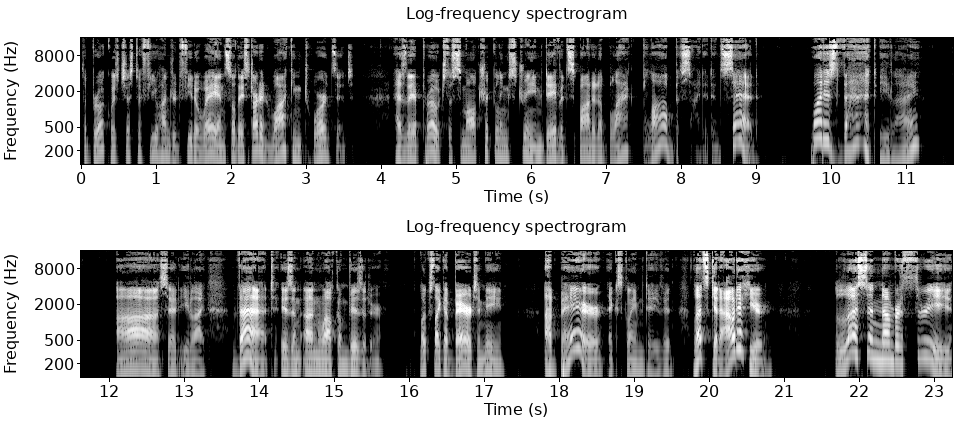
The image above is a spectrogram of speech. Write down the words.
The brook was just a few hundred feet away, and so they started walking towards it. As they approached the small trickling stream, David spotted a black blob beside it and said, What is that, Eli? Ah, said Eli, that is an unwelcome visitor. Looks like a bear to me. A bear? exclaimed David. Let's get out of here. Lesson number three,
